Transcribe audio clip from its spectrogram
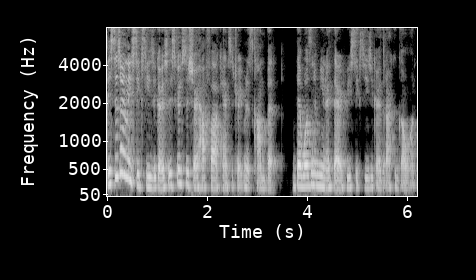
this is only six years ago. So this goes to show how far cancer treatment has come. But there was an immunotherapy six years ago that I could go on.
